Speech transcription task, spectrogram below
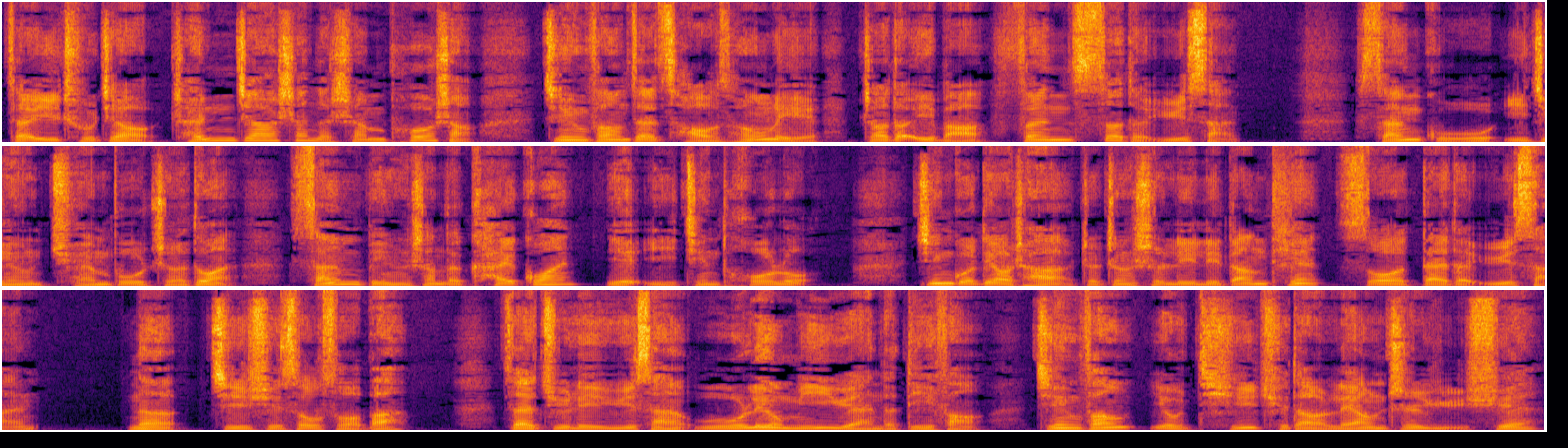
在一处叫陈家山的山坡上，警方在草丛里找到一把粉色的雨伞，伞骨已经全部折断，伞柄上的开关也已经脱落。经过调查，这正是丽丽当天所带的雨伞。那继续搜索吧，在距离雨伞五六米远的地方，警方又提取到两只雨靴，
